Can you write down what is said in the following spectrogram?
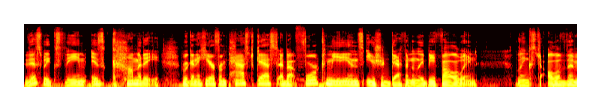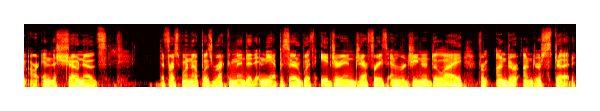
This week's theme is comedy. We're going to hear from past guests about four comedians you should definitely be following. Links to all of them are in the show notes. The first one up was recommended in the episode with Adrian Jeffries and Regina DeLay from Under Understood.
